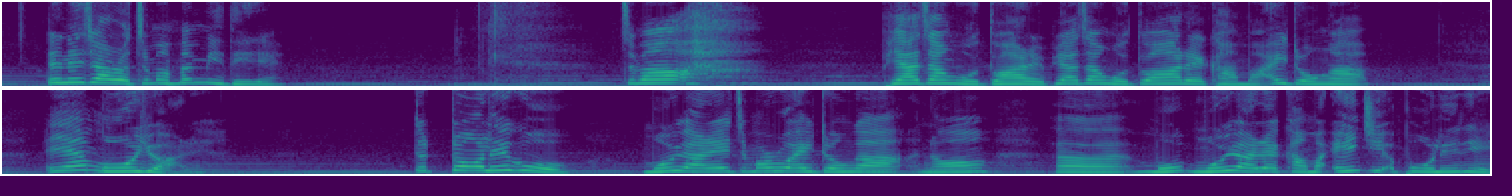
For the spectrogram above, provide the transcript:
။တနေ့ကျတော့ကျွန်မမှတ်မိသေးတယ်။ကျွန်မဘုရားကျောင်းကိုသွားတယ်ဘုရားကျောင်းကိုသွားတဲ့အခါမှာအဲ့တုန်းကအရန်မိုးရွာတယ်။တော်တော်လေးကိုမိုးရွာတယ်ကျွန်တော်တို့အဲ့တုန်းကနော် အာမိုးမိုးရွာတဲ့အခါမှာအင်ဂျီအပိုလေးတွေ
